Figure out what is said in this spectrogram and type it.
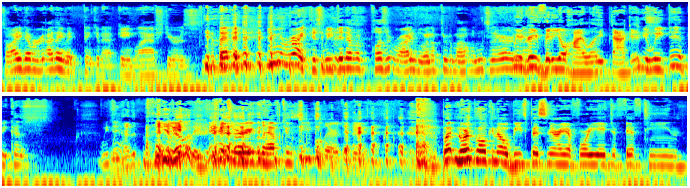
so I never, I didn't even think of that game last year. But then you were right because we did have a pleasant ride. We went up through the mountains there. We had a great video highlight package. uh, we did because we We did. had the ability. because we were able to have two people there at the game. But North Pocono beats Pittston area forty-eight to fifteen.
